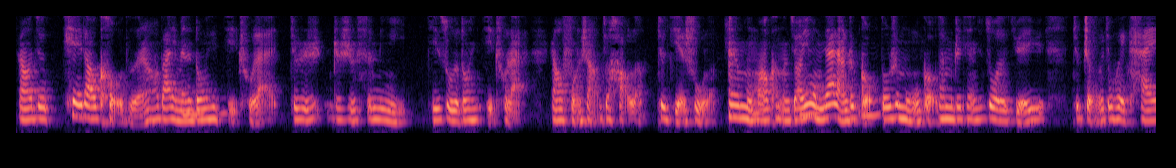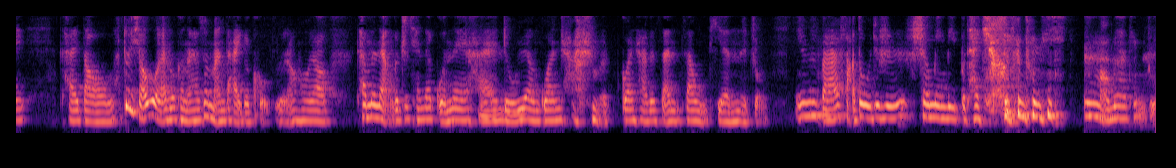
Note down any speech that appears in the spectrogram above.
然后就切一道口子，然后把里面的东西挤出来，就是就是分泌激素的东西挤出来。然后缝上就好了，就结束了。但是母猫可能就要，因为我们家两只狗都是母狗，它们之前去做了绝育，就整个就会开开刀。对小狗来说，可能还算蛮大一个口子。然后要它们两个之前在国内还留院观察，什么观察个三三五天那种。因为本来法斗就是生命力不太强的东西，毛病还挺多。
